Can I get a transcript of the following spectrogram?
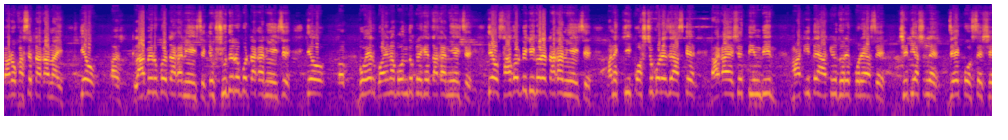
কারও কাছে টাকা নাই, কেউ লাভের উপর টাকা নিয়ে এসেছে কেউ সুদের উপর টাকা নিয়ে এসেছে কেউ বইয়ের গয়না বন্ধক রেখে টাকা নিয়ে এসেছে কেউ ছাগল বিক্রি করে টাকা নিয়ে এসেছে মানে কি কষ্ট করে যে আজকে ঢাকায় এসে তিন দিন মাটিতে আঁকড়ে ধরে পড়ে আছে, সেটি আসলে যে করছে সে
